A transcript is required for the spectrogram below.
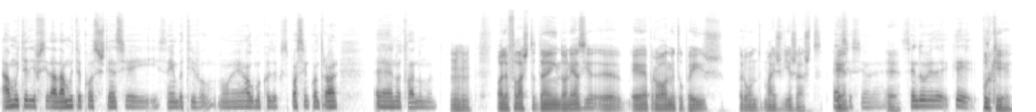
Há muita diversidade, há muita consistência e isso é imbatível. Não é alguma coisa que se possa encontrar eh, no outro lado do mundo. Uhum. Olha, falaste da Indonésia, eh, é provavelmente o país para onde mais viajaste. É, É? sim, senhora. É. Sem dúvida. Que, Porquê?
